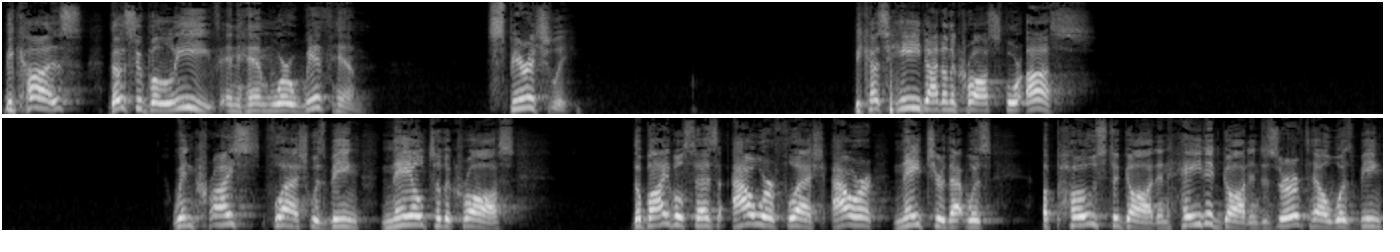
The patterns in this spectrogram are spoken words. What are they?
Because those who believe in Him were with Him spiritually. Because He died on the cross for us. When Christ's flesh was being nailed to the cross, the Bible says our flesh, our nature that was opposed to God and hated God and deserved hell was being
